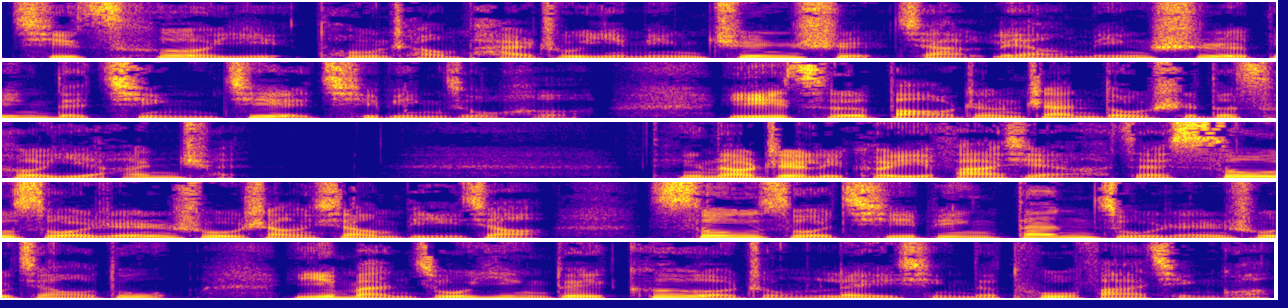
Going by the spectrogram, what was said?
其侧翼通常派出一名军士加两名士兵的警戒骑兵组合，以此保证战斗时的侧翼安全。听到这里，可以发现啊，在搜索人数上相比较，搜索骑兵单组人数较多，以满足应对各种类型的突发情况；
